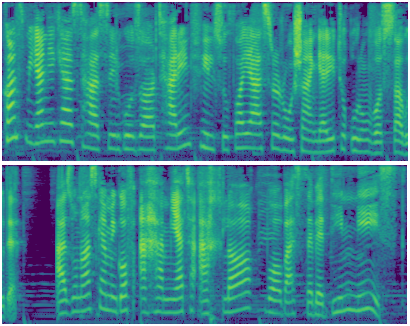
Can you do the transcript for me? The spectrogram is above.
کانت میگن یکی از تاثیرگذارترین فیلسوفای عصر روشنگری تو قرون وسطا بوده. از اوناست که می‌گفت اهمیت اخلاق وابسته به دین نیست.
